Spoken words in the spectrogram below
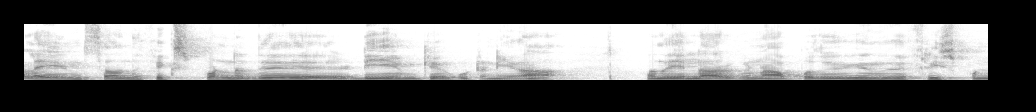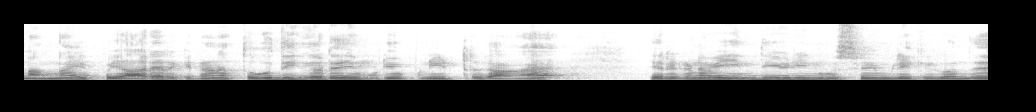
அலையன்ஸை வந்து ஃபிக்ஸ் பண்ணது டிஎம்கே கூட்டணி தான். வந்து எல்லாருக்கும் நாற்பது தொகுதி வந்து ஃப்ரீஸ் பண்ணாங்க. இப்போ யார் யாருக்கு என்னென்ன தொகுதிங்கிறதையும் முடிவு பண்ணிட்டு இருக்காங்க ஏற்கனவே இந்திய யூனியன் முஸ்லீம் லீக்குக்கு வந்து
